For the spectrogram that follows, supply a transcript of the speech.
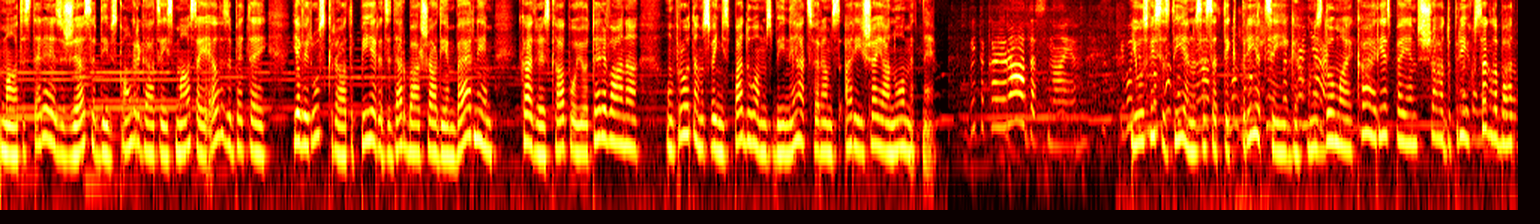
Mātes Terēzes žēlsirdības kongregācijas māsai Elizabetei jau ir uzkrāta pieredze darbā ar šādiem bērniem, kādreiz kalpojot Erevānā, un, protams, viņas padoms bija neatsverams arī šajā nometnē. Jūs visas dienas esat tik priecīga, un es domāju, kā ir iespējams šādu prieku saglabāt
